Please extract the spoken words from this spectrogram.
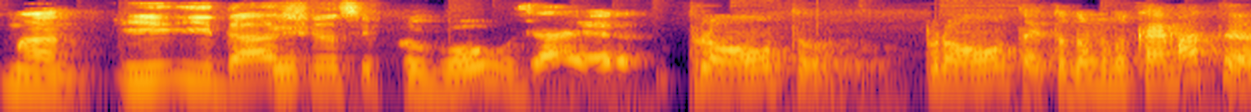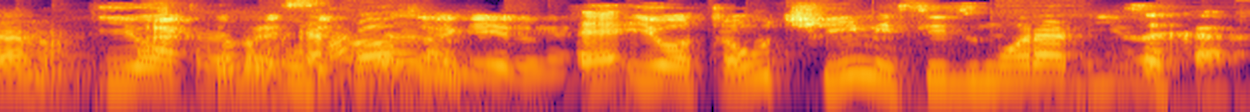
mano, e, e dá a chance pro gol, já era. Pronto, pronto, aí todo mundo cai matando. E outra, culpa é mundo o cai sempre próprio, do zagueiro, né? É, e outra, o time se desmoraliza, cara.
